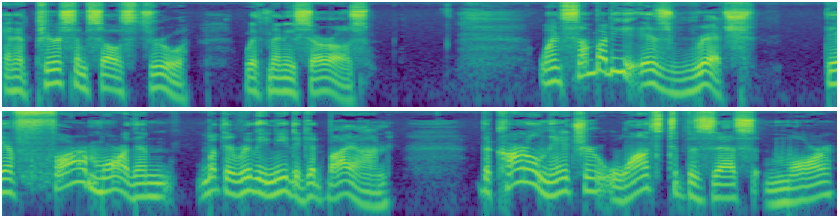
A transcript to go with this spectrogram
and have pierced themselves through with many sorrows. When somebody is rich, they have far more than what they really need to get by on. The carnal nature wants to possess more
